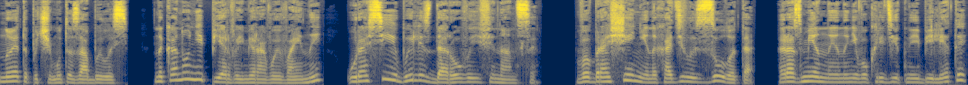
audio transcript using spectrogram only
но это почему-то забылось. Накануне Первой мировой войны у России были здоровые финансы. В обращении находилось золото, разменные на него кредитные билеты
